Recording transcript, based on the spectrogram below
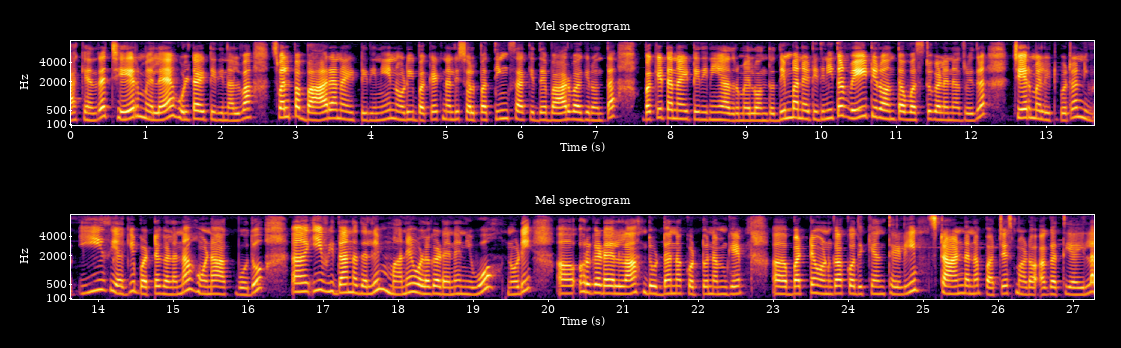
ಯಾಕೆ ಅಂದರೆ ಚೇರ್ ಮೇಲೆ ಉಲ್ಟಾ ಇಟ್ಟಿದ್ದೀನಲ್ವಾ? ಸ್ವಲ್ಪ ಭಾರನ ಇಟ್ಟಿದ್ದೀನಿ. ನೋಡಿ, ಬಕೆಟ್ನಲ್ಲಿ ಸ್ವಲ್ಪ ಥಿಂಗ್ಸ್ ಹಾಕಿದ್ದೆ, ಭಾರವಾಗಿರೋಂಥ ಬಕೆಟನ್ನು ಇಟ್ಟಿದ್ದೀನಿ. ಅದ್ರ ಮೇಲೆ ಒಂದು ದಿಂಬನ ಇಟ್ಟಿದ್ದೀನಿ. ಈ ಥರ ವೆಯ್ಟ್ ಇರೋವಂಥ ವಸ್ತುಗಳೇನಾದರೂ ಇದ್ದರೆ ಚೇರ್ ಮೇಲೆ ಇಟ್ಬಿಟ್ರೆ ನೀವು ಈಸಿಯಾಗಿ ಬಟ್ಟೆಗಳನ್ನು ಒಣ ಹಾಕ್ಬೋದು. ಈ ವಿಧಾನದಲ್ಲಿ ಮನೆ ಒಳಗಡೆನೆ ನೀವು ನೋಡಿ ಹೊರಗಡೆ ಎಲ್ಲ ದುಡ್ಡನ್ನು ಕೊಟ್ಟು ನಮಗೆ ಬಟ್ಟೆ ಒಣಗಾಕೋದಕ್ಕೆ ಅಂಥೇಳಿ ಸ್ಟ್ಯಾಂಡನ್ನು ಪರ್ಚೇಸ್ ಮಾಡೋ ಅಗತ್ಯ ಇಲ್ಲ.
